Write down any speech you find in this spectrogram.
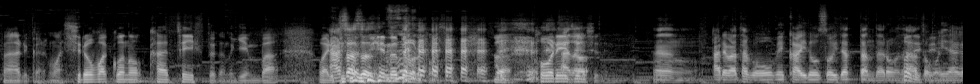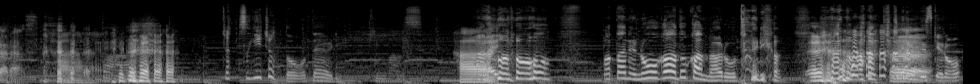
さんあるから、まあ、白箱のカーチェイスとかの現場割とあそうそう。辺のところかもしれない。高齢順守でね。うん、あれは多分青梅街道沿いだったんだろうなと思いながら。はじゃあ次ちょっとお便りいきます。い。はあのまたねノーガード感のあるお便りが い来てるんですけど、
